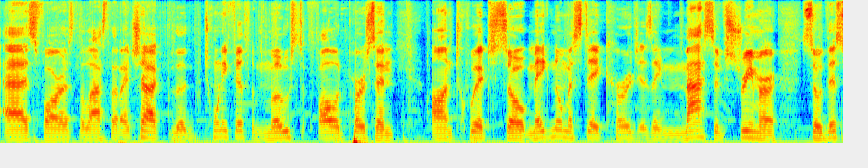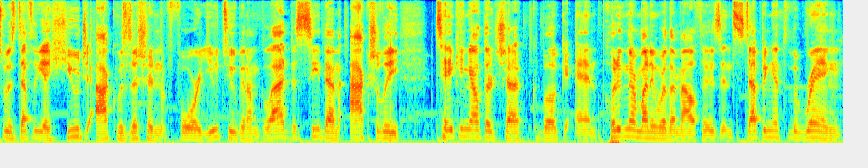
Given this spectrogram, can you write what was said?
as far as the last that i checked. The 25th most followed person on Twitch. So make no mistake courage is a massive streamer. So this was definitely a huge acquisition for YouTube and I'm glad to see them actually taking out their checkbook and putting their money where their mouth is and stepping into the ring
